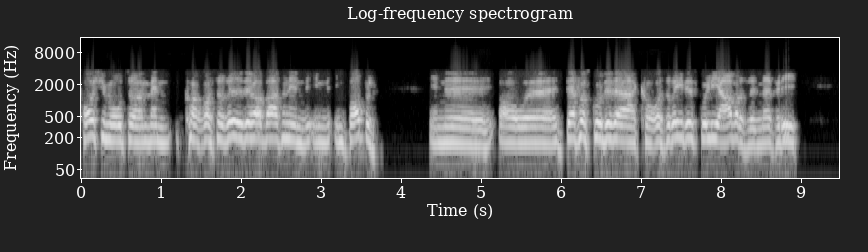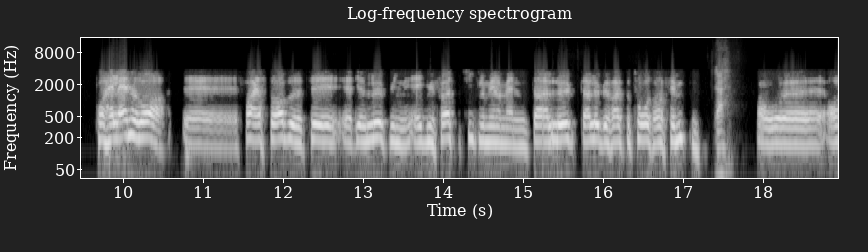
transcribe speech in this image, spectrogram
Porsche-motor, men karosseriet, det var bare sådan en, en, en boble. En, øh, og øh, derfor skulle det der karosseri, det skulle lige arbejdes lidt med, fordi på halvandet år, øh, fra jeg stoppede til, at jeg løb min, ikke min første 10 km, men der løb, der løb jeg faktisk på 32.15. Ja. Og, øh, og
